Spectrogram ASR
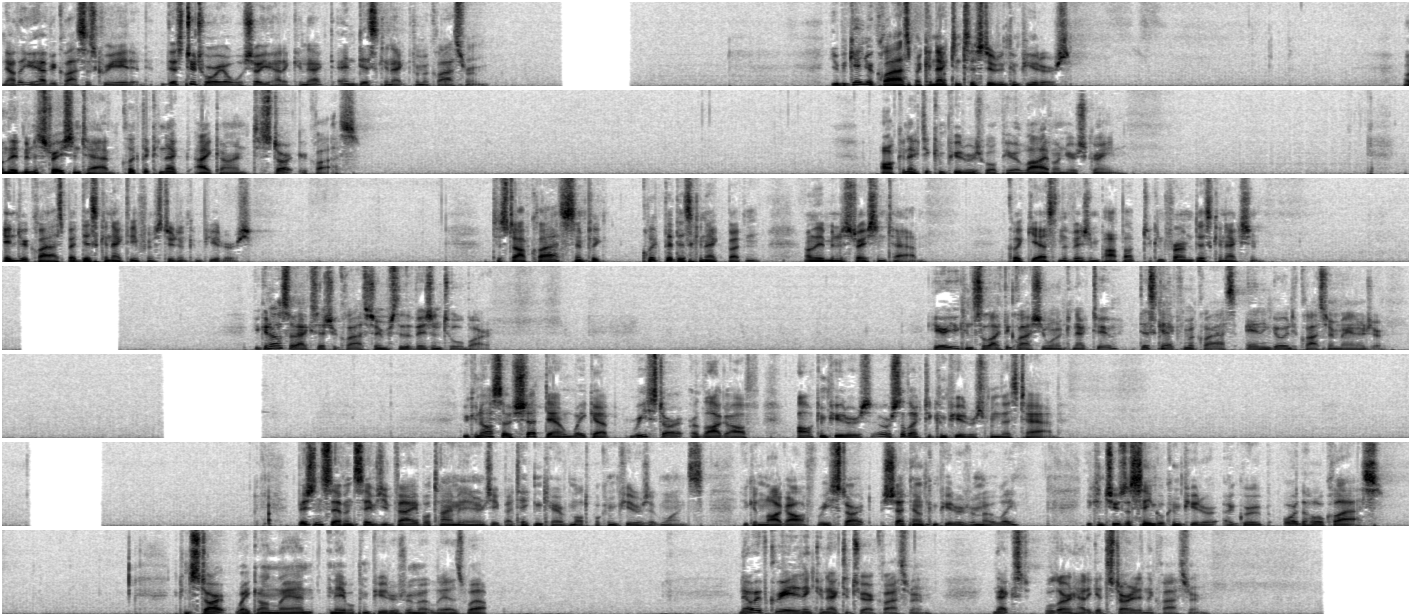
Now that you have your classes created, this tutorial will show you how to connect and disconnect from a classroom. You begin your class by connecting to student computers. On the Administration tab, click the Connect icon to start your class. All connected computers will appear live on your screen. End your class by disconnecting from student computers. To stop class, simply click the Disconnect button on the Administration tab. Click Yes in the Vision pop-up to confirm disconnection. You can also access your classrooms through the Vision toolbar. Here you can select the class you want to connect to, disconnect from a class, and go into Classroom Manager. You can also shut down, wake up, restart, or log off all computers or selected computers from this tab. Vision 7 saves you valuable time and energy by taking care of multiple computers at once. You can log off, restart, shut down computers remotely. You can choose a single computer, a group, or the whole class. You can start, wake on LAN, enable computers remotely as well. Now we've created and connected to our classroom. Next, we'll learn how to get started in the classroom.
